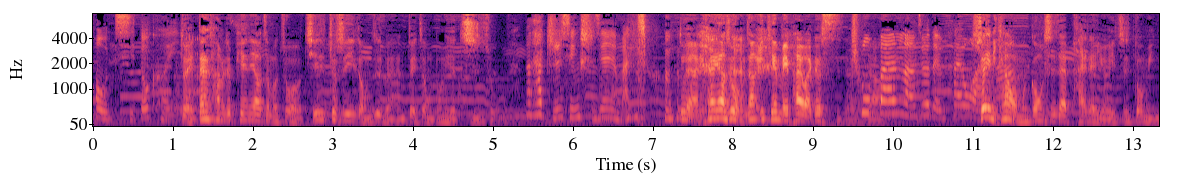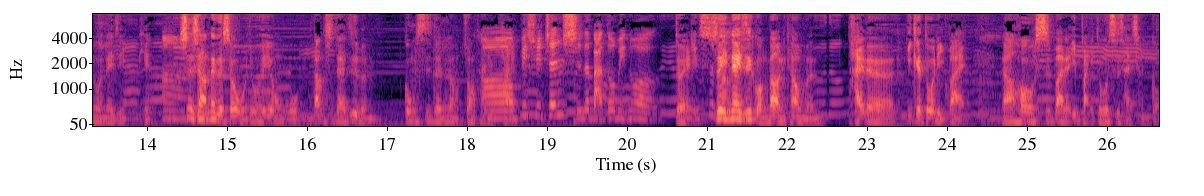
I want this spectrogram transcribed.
后期都可以。对，但是他们就偏要这么做，其实就是一种日本人对这种东西的执着。那他执行时间也蛮长。对啊，你看，要是我们这样一天没拍完就死了。出班了就得拍完。所以你看，我们公司在拍的有一支多米诺那支影片，事实上那个时候我就会用我们当时在日本公司的那种状态去拍，必须真实的把多米诺。对，所以那支广告，你看我们拍了一个多礼拜，然后失败了一百多次才成功，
